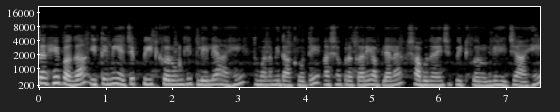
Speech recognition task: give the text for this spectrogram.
तर हे बघा इथे मी याचे पीठ करून घेतलेले आहे. तुम्हाला मी दाखवते अशा प्रकारे आपल्याला साबुदाण्याचे पीठ करून घ्यायचे आहे.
